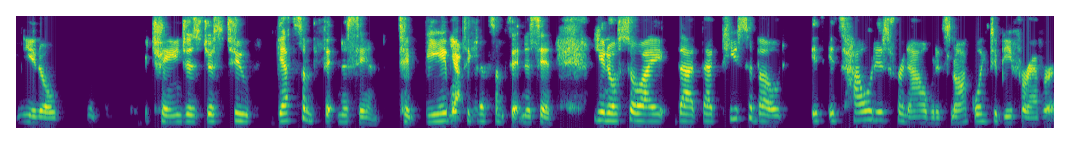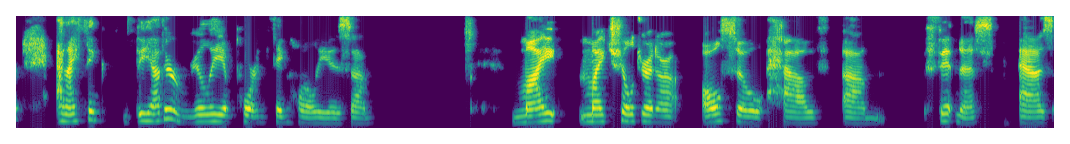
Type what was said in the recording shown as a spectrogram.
you know changes just to get some fitness in to be able yeah. to get some fitness in you know so i that that piece about it, it's how it is for now, but it's not going to be forever. And I think the other really important thing, Holly, is um, my my children are also have um, fitness as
